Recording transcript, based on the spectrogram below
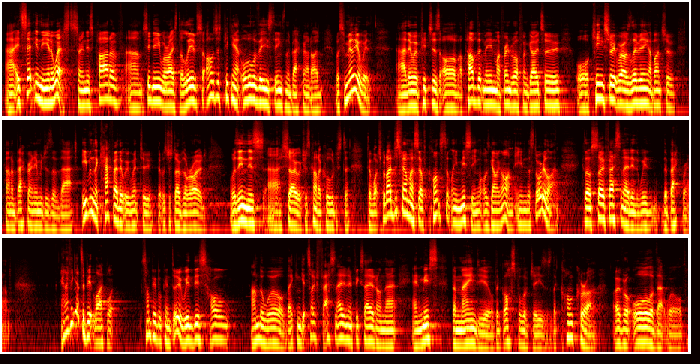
Uh, it's set in the inner west, so in this part of um, Sydney where I used to live. So I was just picking out all of these things in the background I was familiar with. Uh, there were pictures of a pub that me and my friend would often go to, or King Street where I was living, a bunch of kind of background images of that. Even the cafe that we went to, that was just over the road, was in this uh, show, which was kind of cool just to, to watch. But I just found myself constantly missing what was going on in the storyline because I was so fascinated with the background. And I think that's a bit like what some people can do with this whole underworld. They can get so fascinated and fixated on that and miss the main deal, the gospel of Jesus, the conqueror over all of that world.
